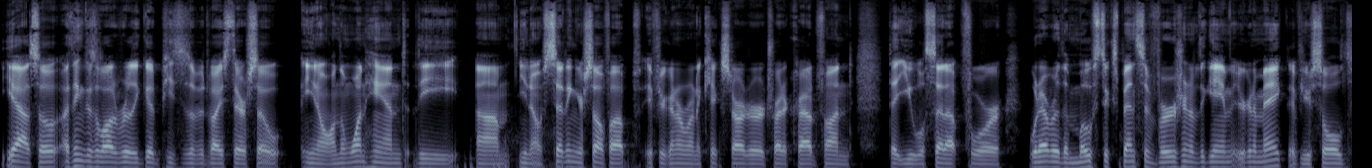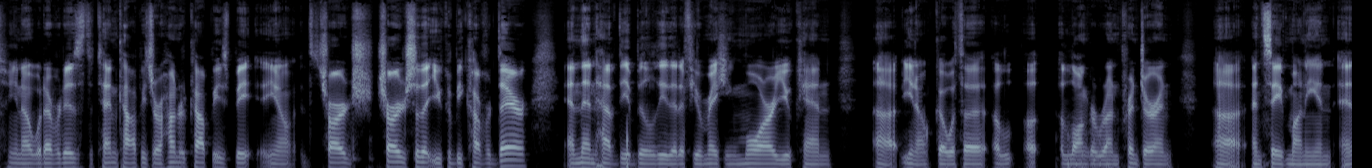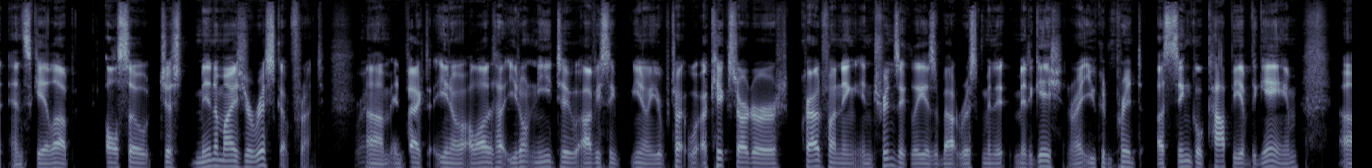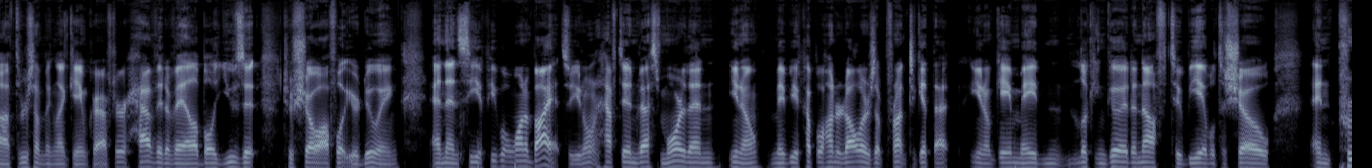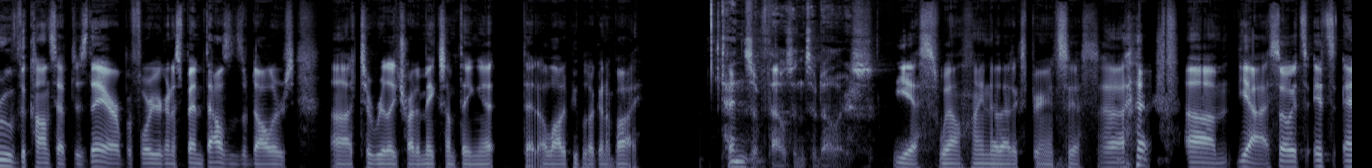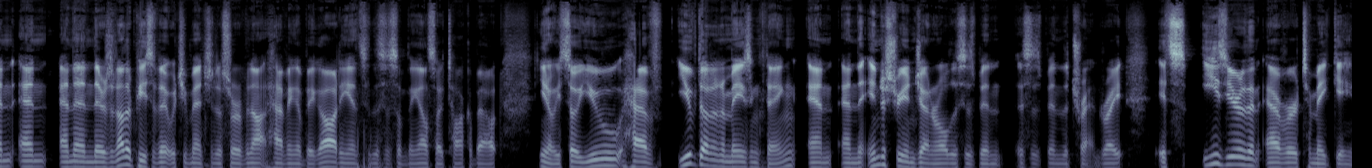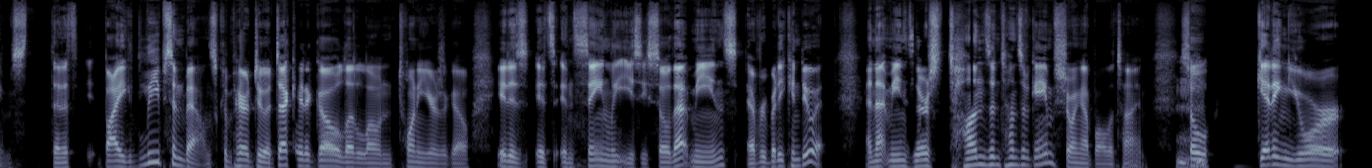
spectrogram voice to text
Yeah, so I think there's a lot of really good pieces of advice there. So, you know, on the one hand, the um, you know, setting yourself up if you're going to run a Kickstarter or try to crowdfund that you will set up for whatever the most expensive version of the game that you're going to make. If you sold, you know, whatever it is, the 10 copies or 100 copies, be, you know, charge charge so that you could be covered there and then have the ability that if you're making more, you can uh, you know, go with a, a, a longer run printer and uh, and save money and, and, and scale up also just minimize your risk up front. Right. Um, in fact, you know, a lot of time you don't need to obviously, you know, your a Kickstarter or crowdfunding intrinsically is about risk mit- mitigation, right? You can print a single copy of the game uh, through something like GameCrafter, have it available, use it to show off what you're doing, and then see if people want to buy it. So you don't have to invest more than you know maybe a couple hundred dollars up front to get that you know game made and looking good enough to be able to show and prove the concept is there before you're going to spend thousands of dollars uh, to really try to make something that, that a lot of people are going to buy. Tens of thousands of dollars. Yes, well, I know that experience. Yes, uh, um, yeah. So it's it's and and and then there's another piece of it which you mentioned of sort of not having a big audience, and this is something else I talk about. You know, so you have you've done an amazing thing, and and the industry in general, this has been this has been the trend, right? It's easier than ever to make games that it's by leaps and bounds compared to a decade ago let alone 20 years ago it is it's insanely easy. So that means everybody can do it. And that means there's tons and tons of games showing up all the time. Mm-hmm. so getting your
